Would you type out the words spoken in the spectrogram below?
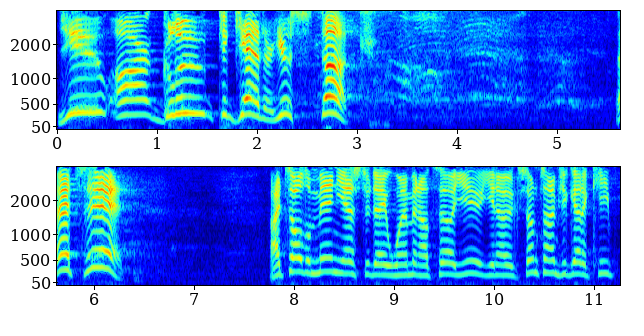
you are glued together. You're stuck. That's it. I told the men yesterday, women, I'll tell you, you know, sometimes you got to keep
